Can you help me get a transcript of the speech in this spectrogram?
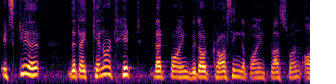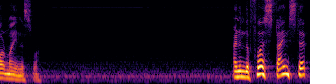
It is clear that I cannot hit that point without crossing the point plus 1 or minus 1 and in the first time step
